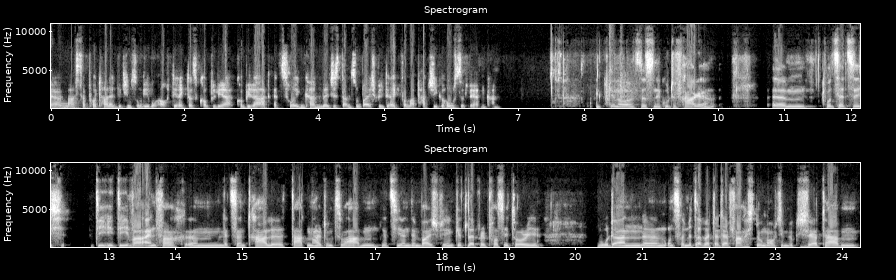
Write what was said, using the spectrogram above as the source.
der Masterportal-Entwicklungsumgebung auch direkt das Kompilat erzeugen kann, welches dann zum Beispiel direkt vom Apache gehostet werden kann? Genau, das ist eine gute Frage. Ähm, grundsätzlich die Idee war einfach, ähm, eine zentrale Datenhaltung zu haben. Jetzt hier in dem Beispiel ein GitLab Repository, wo dann ähm, unsere Mitarbeiter der Fachrichtung auch die Möglichkeit haben,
